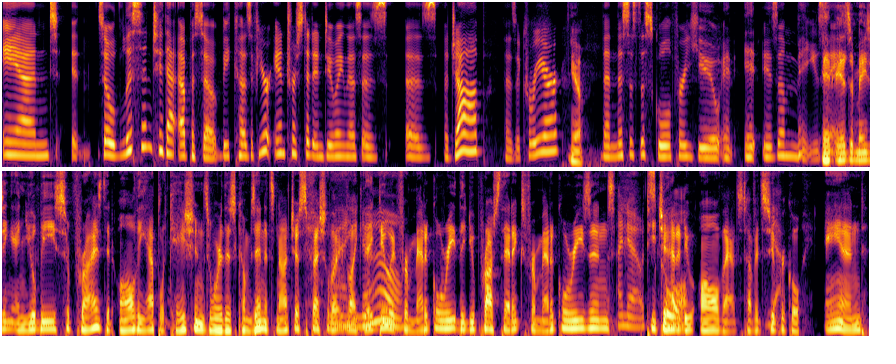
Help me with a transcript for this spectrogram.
And it, so listen to that episode because if you're interested in doing this as as a job, as a career, Yeah. Then this is the school for you and it is amazing. It is amazing, and you'll be surprised at all the applications where this comes in. It's not just special; I like they do it for medical. Re- they do prosthetics for medical reasons. I know. It's teach you how to do all that stuff. It's super Yeah. cool, and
